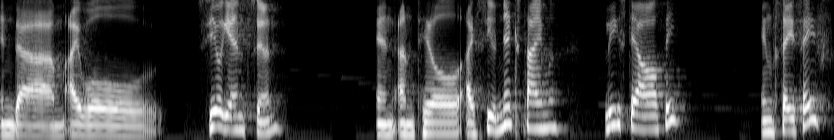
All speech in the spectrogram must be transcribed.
and um, I will see you again soon. And until I see you next time, please stay healthy and stay safe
